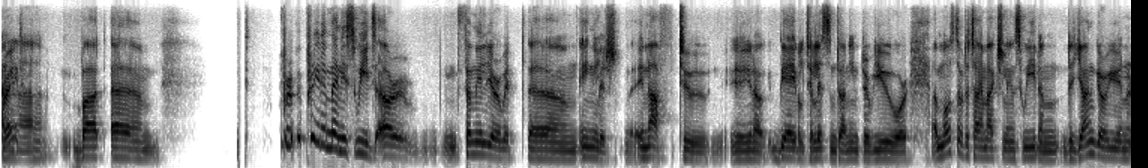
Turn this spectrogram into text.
Great. Uh, but um, pretty many Swedes are familiar with um, English enough to, you know, be able to listen to an interview. Or uh, most of the time, actually, in Sweden, the younger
